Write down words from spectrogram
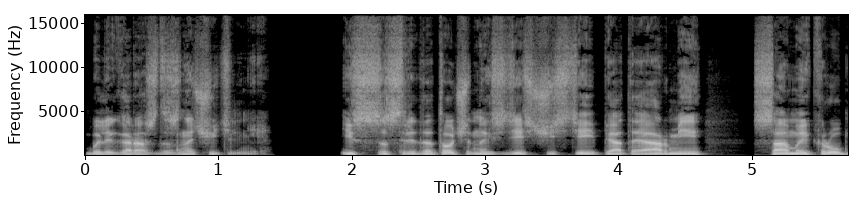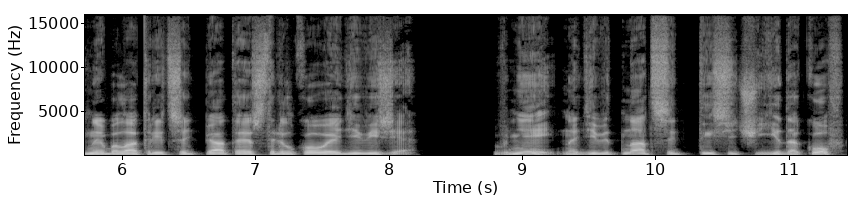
были гораздо значительнее. Из сосредоточенных здесь частей 5-й армии самой крупной была 35-я стрелковая дивизия. В ней на 19 тысяч едоков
